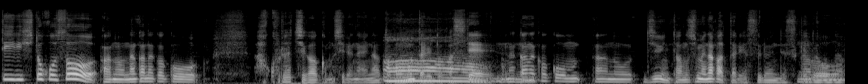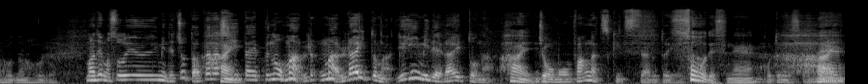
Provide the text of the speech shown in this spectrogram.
ている人こそ、あの、なかなかこう、あ、これは違うかもしれないなとか思ったりとかして、なかなかこう、あの、自由に楽しめなかったりはするんですけなるほどなどる、ほどなるほどまあでもそういう意味でちょっと新しいタイプの、まあラまあライトないい意味でライトなはい。縄文ファンがつきつつあるというかそうですね。ことですかはいね。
